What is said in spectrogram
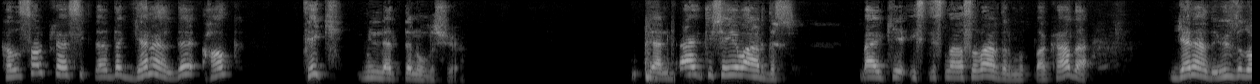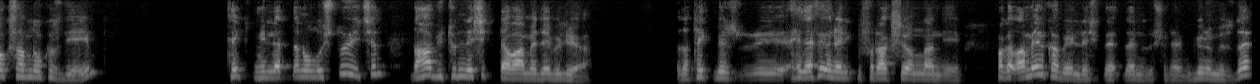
Kalıtsal prensiplerde genelde halk tek milletten oluşuyor. Yani belki şeyi vardır. Belki istisnası vardır mutlaka da genelde %99 diyeyim. Tek milletten oluştuğu için daha bütünleşik devam edebiliyor. Ya da tek bir e, hedefe yönelik bir fraksiyondan diyeyim. Fakat Amerika Birleşik Devletleri'ni düşünelim günümüzde.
